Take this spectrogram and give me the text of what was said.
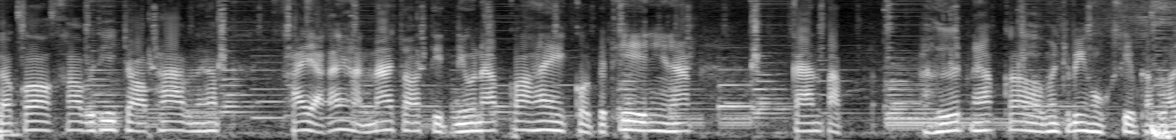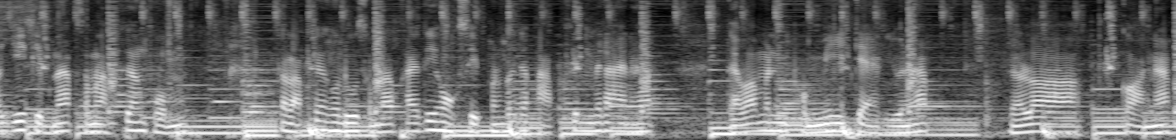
แล้วก็เข้าไปที่จอภาพนะครับ รอยากให้หันหน้าจอติดนิ้วนะครับ ก็ให้กดไปที่นี่นะครับ การปรับเฮิร์ตนะครับ ก็มันจะมี 60 กับ 120 นะครับสำหรับเครื่องผมสำหรับเครื่องคนดูสำหรับใครที่ 60 มันก็จะปรับขึ้นไม่ได้นะครับ แต่ว่ามันผมมีแจกอยู่นะครับ เดี๋ยวรอก่อนนะครับ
